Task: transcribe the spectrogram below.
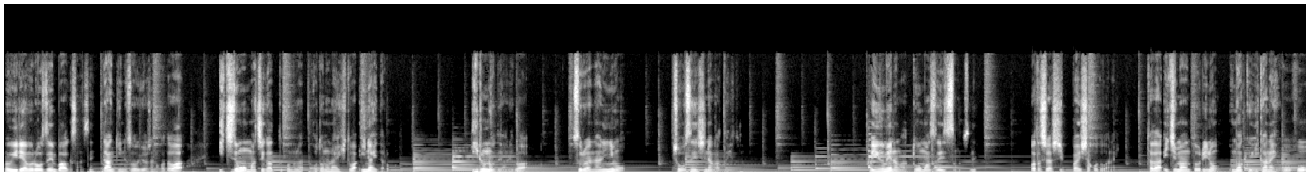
ウィリアム・ローゼンバーグさんですね。ダンキンの創業者の方は、一度も間違ったことのない人はいないだろう。いるのであれば、それは何にも挑戦しなかった人だ。有名なのはトーマス・エジソンですね。私は失敗したことがない。ただ1万通りのうまくいかない方法を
